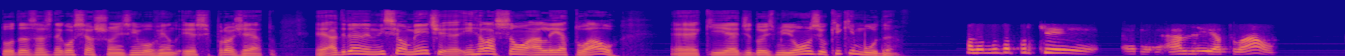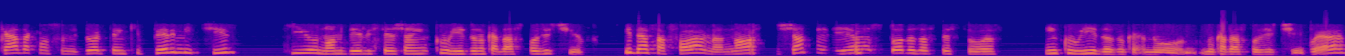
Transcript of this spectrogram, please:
todas as negociações envolvendo esse projeto. É, Adriana, inicialmente, é, em relação à lei atual, é, que é de 2011, o que, que muda? Olha, muda porque é, a lei atual, cada consumidor tem que permitir que o nome dele seja incluído no cadastro positivo. E dessa forma, nós já teremos todas as pessoas incluídas no, no, no cadastro positivo. É,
